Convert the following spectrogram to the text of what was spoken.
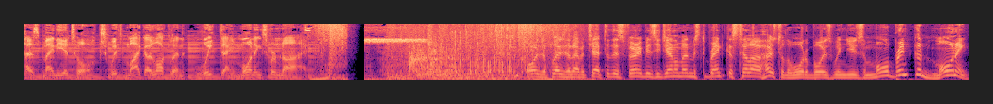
Tasmania Talks with Mike O'Loughlin, weekday mornings from 9. Always a pleasure to have a chat to this very busy gentleman, Mr. Brent Costello, host of the Waterboys Win News and More. Brent, good morning.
